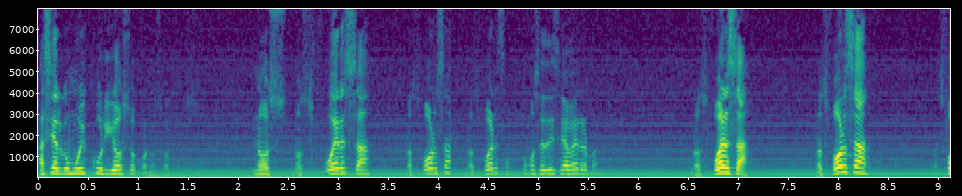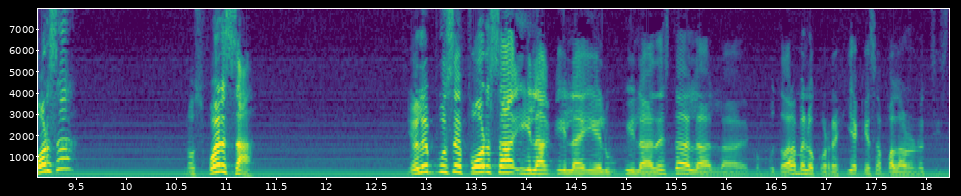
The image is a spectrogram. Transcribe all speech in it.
hace algo muy curioso con nosotros. Nos, nos fuerza, nos fuerza, nos fuerza, ¿cómo se dice? A ver, hermano nos fuerza, nos fuerza, nos fuerza, nos fuerza. Yo le puse fuerza y la, y la, y la de esta, la, la computadora me lo corregía que esa palabra no existe.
